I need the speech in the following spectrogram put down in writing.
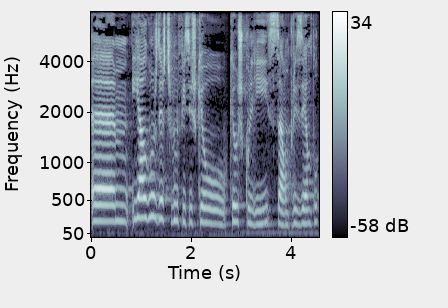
Um, e alguns destes benefícios que eu, que eu escolhi são, por exemplo,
